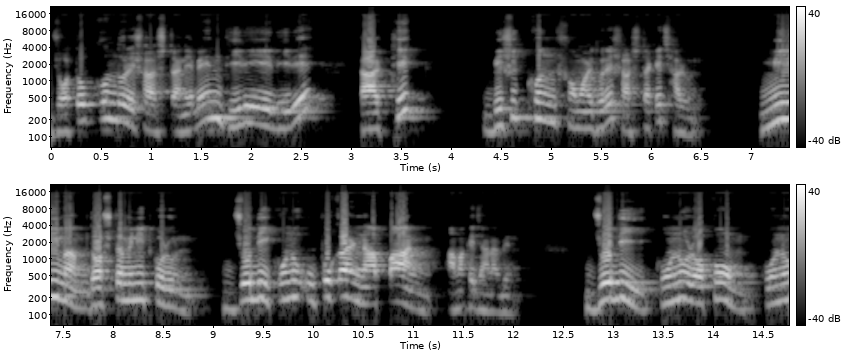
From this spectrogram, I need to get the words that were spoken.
যতক্ষণ ধরে শ্বাসটা নেবেন, ধীরে ধীরে তার ঠিক বেশিক্ষণ সময় ধরে শ্বাসটাকে ছাড়ুন। মিনিমাম দশটা মিনিট করুন। যদি কোনো উপকার না পান, আমাকে জানাবেন। যদি কোনো রকম কোনো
